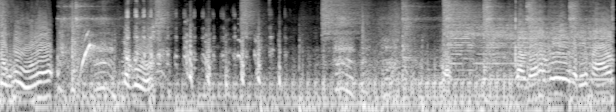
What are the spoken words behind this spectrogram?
โอ้หนวกหูฮะหนวกหูกลับกลับแล้วครับพี่สวัสดีครับ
